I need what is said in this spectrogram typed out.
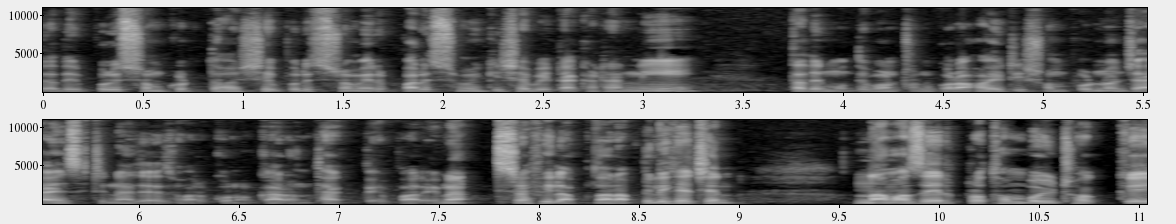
তাদের পরিশ্রম করতে হয়, সেই পরিশ্রমের পারিশ্রমিক হিসাবে টাকাটা নিয়ে তাদের মধ্যে বন্টন করা হয়। এটি সম্পূর্ণ জায়েজ, এটি না জায়েজ হওয়ার কোনো কারণ থাকতে পারে না। ইসরাফিল, আপনার আপনি লিখেছেন, নামাজের প্রথম বৈঠককে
